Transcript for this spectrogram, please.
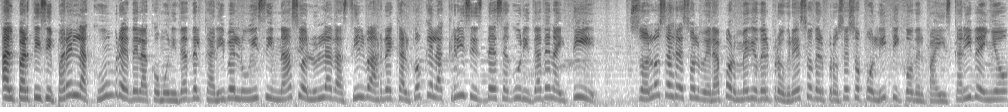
Al participar en la cumbre de la Comunidad del Caribe, Luis Ignacio Lula da Silva recalcó que la crisis de seguridad en Haití solo se resolverá por medio del progreso del proceso político del país caribeño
